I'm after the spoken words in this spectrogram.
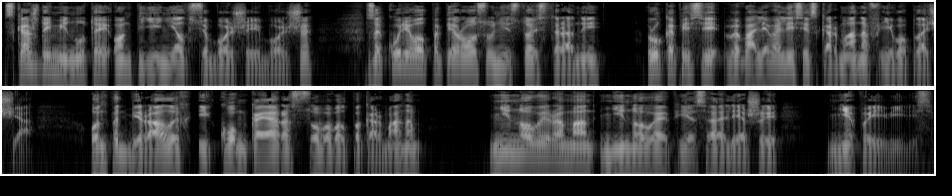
С каждой минутой он пьянел все больше и больше, закуривал папиросу не с той стороны, рукописи вываливались из карманов его плаща. Он подбирал их и, комкая, рассовывал по карманам. Ни новый роман, ни новая пьеса Олеши не появились.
